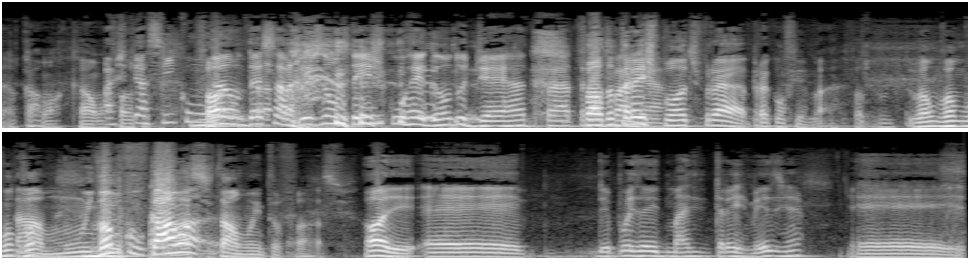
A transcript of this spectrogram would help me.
Não, calma, calma. Acho falta- que assim como. Não, dessa vez não tem escorregão do Gerrard pra Faltam três pontos pra, pra confirmar. Faltam- Vamos, vamos, vamos, tá vamos, muito vamos com fácil. calma. Tá muito fácil. Olha, é, depois aí de mais de três meses, né? é,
